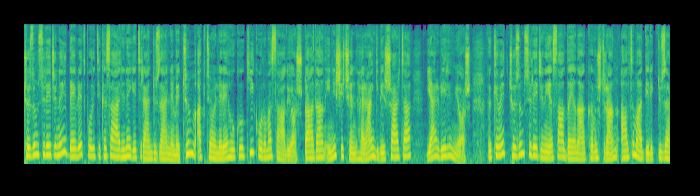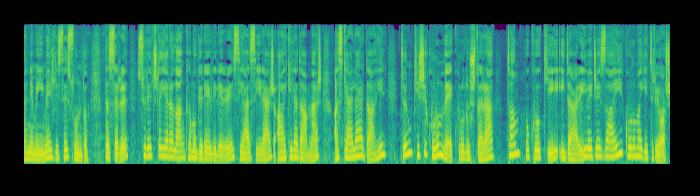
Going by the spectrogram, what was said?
Çözüm sürecini devlet politikası haline getiren düzenleme tüm aktörlere hukuki koruma sağlıyor. Dağdan iniş için herhangi bir şarta yer verilmiyor. Hükümet çözüm sürecini yasal dayanağa kavuşturan 6 maddelik düzenlemeyi meclise sundu. Tasarı süreçte yer alan kamu görevlileri, siyasiler, akil adamlar, askerler dahil tüm kişi kurum ve kuruluşlara tam hukuki, idari ve cezai koruma getiriyor.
